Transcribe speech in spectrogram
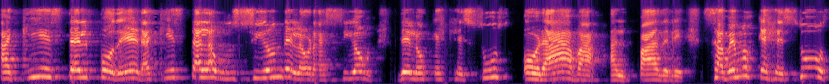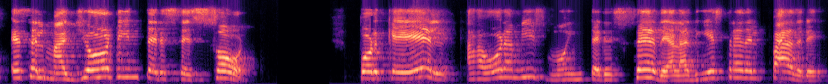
Aquí está el poder, aquí está la unción de la oración, de lo que Jesús oraba al Padre. Sabemos que Jesús es el mayor intercesor, porque Él ahora mismo intercede a la diestra del Padre,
